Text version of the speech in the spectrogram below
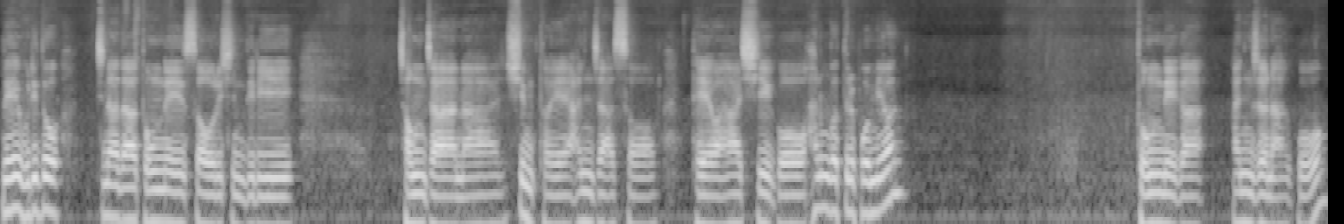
네, 우리도 지나다 동네에서 어르신들이 정자나 쉼터에 앉아서 대화하시고 하는 것들을 보면 동네가 안전하고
